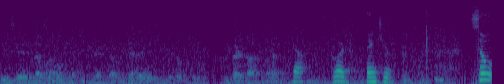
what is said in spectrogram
incidence of some of these defects. That would be very interesting to talk to. We better talk about it. yeah, good, thank you. So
